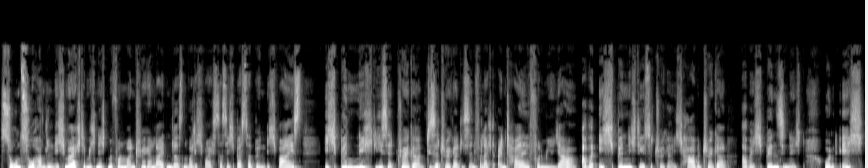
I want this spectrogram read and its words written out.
so und so handeln, ich möchte mich nicht mehr von meinen Triggern leiten lassen, weil ich weiß, dass ich besser bin. Ich weiß, ich bin nicht diese Trigger. Diese Trigger, die sind vielleicht ein Teil von mir, ja. Aber ich bin nicht diese Trigger. Ich habe Trigger, aber ich bin sie nicht. Und ich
